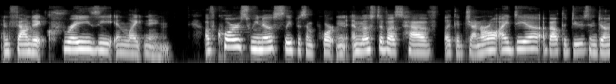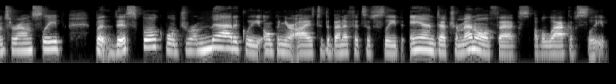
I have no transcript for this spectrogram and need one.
and found it crazy enlightening. Of course, we know sleep is important, and most of us have like a general idea about the do's and don'ts around sleep. But this book will dramatically open your eyes to the benefits of sleep and detrimental effects of a lack of sleep.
